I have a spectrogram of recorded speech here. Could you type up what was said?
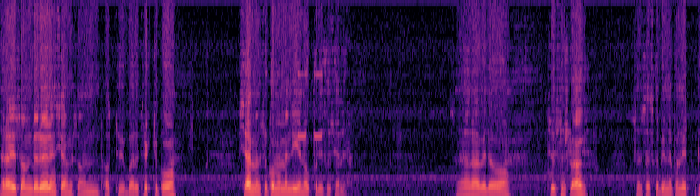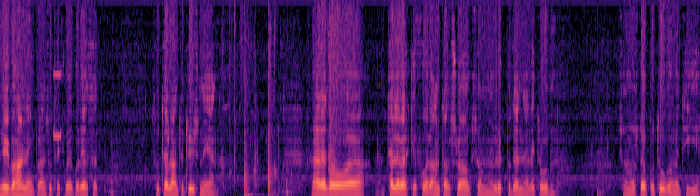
Det er en sånn berøringsskjerm sånn at du bare trykker på skjermen, så kommer menyen opp for de forskjellige. Så her har vi da 1000 slag. Så hvis jeg skal begynne på nytt, ny behandling på den, så trykker jeg på reset. Så teller han til 1000 igjen. Her er da eh, telleverket for antall slag som er brukt på denne elektroden. Så nå står på 2 ganger 10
